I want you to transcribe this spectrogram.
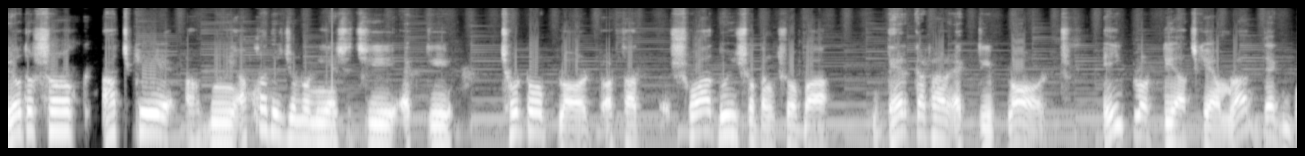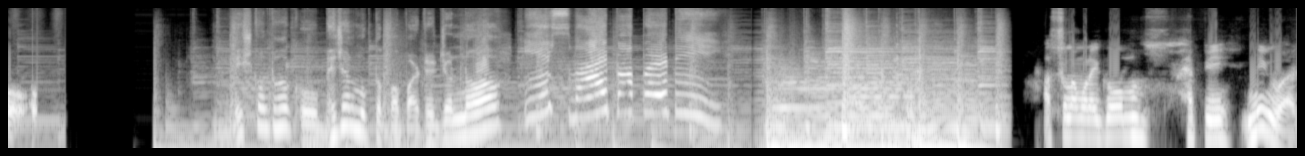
প্রিয় দর্শক আজকে আমি আপনাদের জন্য নিয়ে এসেছি একটি ছোট প্লট অর্থাৎ সোয়া দুই শতাংশ বা দেড় কাঠার একটি প্লট এই প্লটটি আজকে আমরা দেখব। নিষ্কণ্ঠক ও ভেজাল মুক্ত প্রপার্টির জন্য. আসসালামু আলাইকুম happy new year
